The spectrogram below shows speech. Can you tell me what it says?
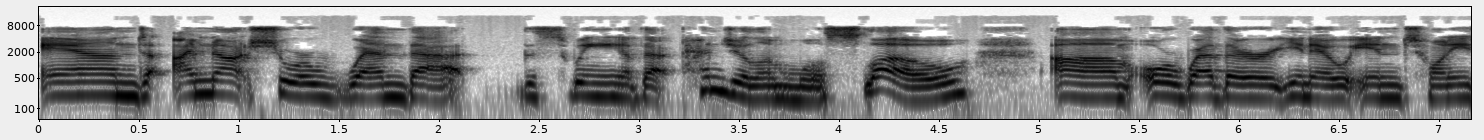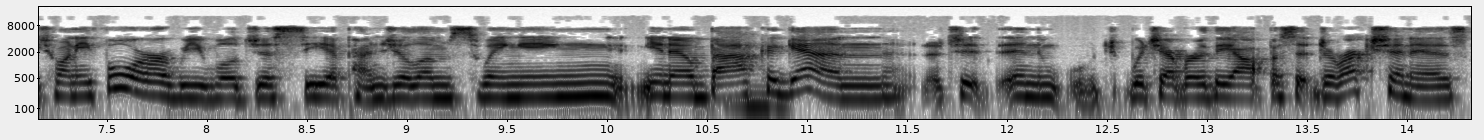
and I'm not sure when that the swinging of that pendulum will slow, um, or whether you know in 2024 we will just see a pendulum swinging, you know, back mm-hmm. again to, in whichever the opposite direction is,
